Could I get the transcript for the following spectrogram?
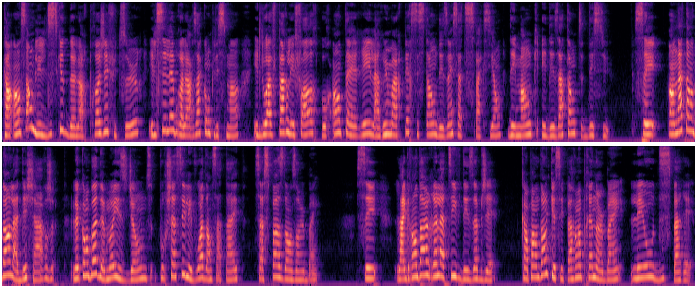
Quand ensemble ils discutent de leurs projets futurs, ils célèbrent leurs accomplissements, ils doivent parler fort pour enterrer la rumeur persistante des insatisfactions, des manques et des attentes déçues. C'est, en attendant la décharge, le combat de Moïse Jones pour chasser les voix dans sa tête, ça se passe dans un bain. C'est la grandeur relative des objets, quand pendant que ses parents prennent un bain, Léo disparaît.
